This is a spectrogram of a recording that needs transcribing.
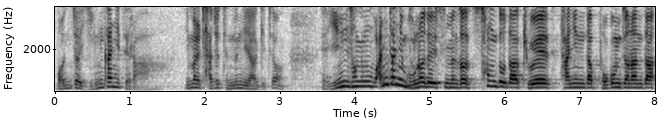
먼저 인간이 되라. 이 말 자주 듣는 이야기죠. 인성이 완전히 무너져 있으면서 성도다, 교회 다닌다, 복음 전한다.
